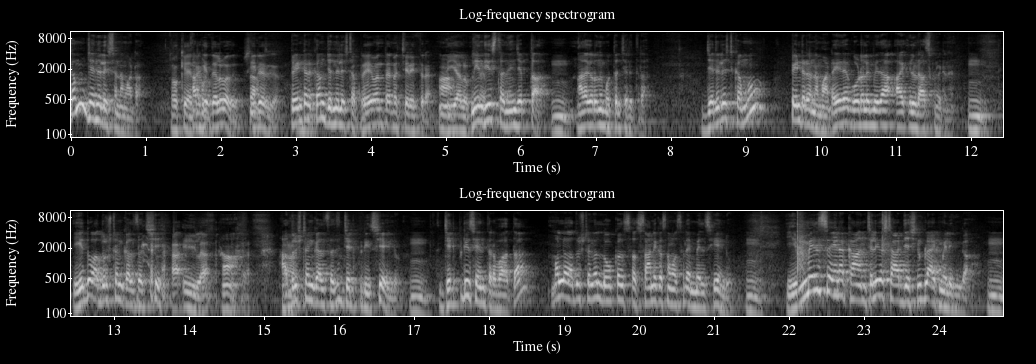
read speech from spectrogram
కమ్ జర్నలిస్ట్ అన్నమాట. ఓకే నాకు తెలియదు సీరియస్గా పెయింటర్ కమ్ జర్నలిస్ట్ రేవంత్ అన్న చరిత్ర నేను. తీస్తాను నేను చెప్తా. నా దగ్గర ఉంది మొత్తం చరిత్ర జర్నలిస్ట్ కమ్ము పెయింటర్ అన్నమాట ఏదో గోడల మీద ఆ ఇల్లు రాసుకునేట నేను ఉమ్. ఏదో అదృష్టం కలిసి వచ్చి ఇలా అదృష్టం కలిసి వచ్చి జెడ్పీటీసీ అయ్యిండు. జెడ్పీటీసీ అయిన తర్వాత మళ్ళీ అదృష్టంగా లోకల్ స్థానిక సంస్థలు ఎమ్మెల్సీ అయ్యిండు. ఎమ్మెల్సీ అయిన కాంచెలిగా స్టార్ట్ చేసిన బ్లాక్ మెయిలింగ్గా ఉమ్.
